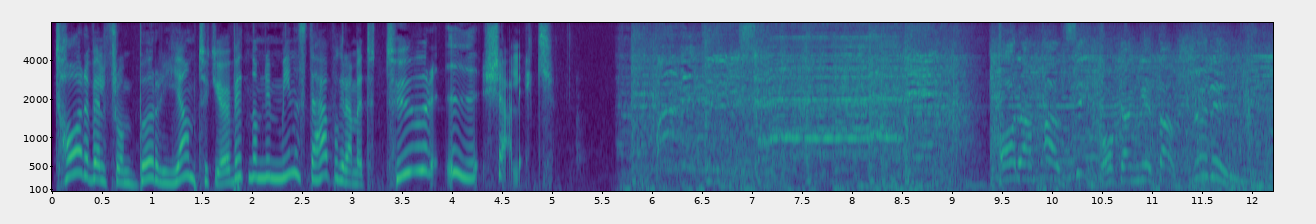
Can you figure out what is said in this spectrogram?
Ta det väl från början tycker jag. Jag vet inte om ni minns det här programmet, Tur i kärlek. Adam Alsing och Agneta Sjödin.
